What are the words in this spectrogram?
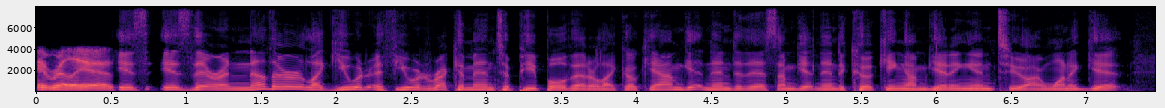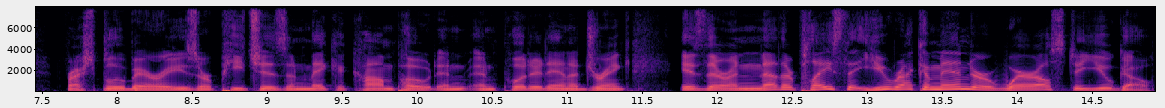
It really is. is is there another like you would if you would recommend to people that are like, okay, I'm getting into this, I'm getting into cooking, I'm getting into I want to get fresh blueberries or peaches and make a compote and and put it in a drink. Is there another place that you recommend, or where else do you go?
